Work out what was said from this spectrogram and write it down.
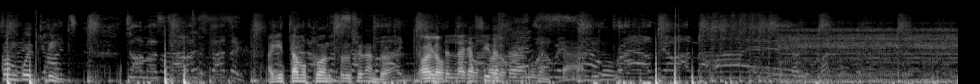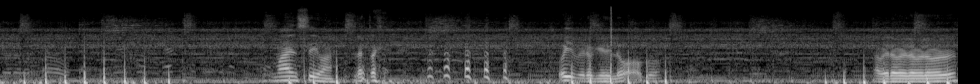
Come with me. Aquí estamos con solucionando. ¿eh? Aló, en la casita aló. está. Más encima. la Oye, pero qué loco. A ver, a ver, a ver, a ver.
